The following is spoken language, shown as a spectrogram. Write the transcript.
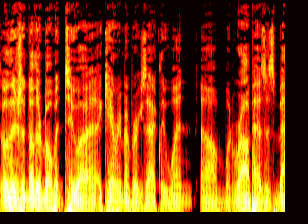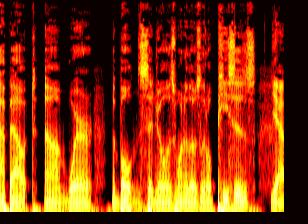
Oh, there's another moment too. Uh, I can't remember exactly when. Um, when Robb has his map out, um, where the Bolton sigil is one of those little pieces Yeah,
